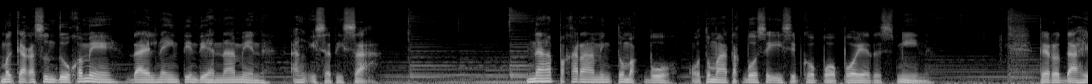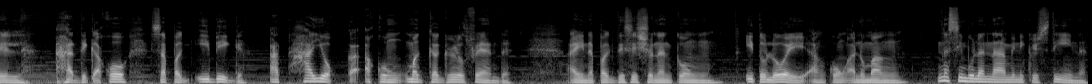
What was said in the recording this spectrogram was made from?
Magkakasundo kami dahil naintindihan namin ang isa't isa. Napakaraming tumakbo o tumatakbo sa isip ko, Popoy at Asmin. Pero dahil adik ako sa pag-ibig at hayok akong magka-girlfriend, ay napagdesisyonan kong ituloy ang kung anumang nasimulan namin ni Christine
